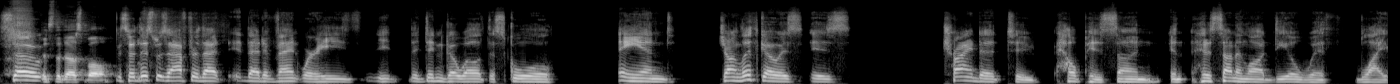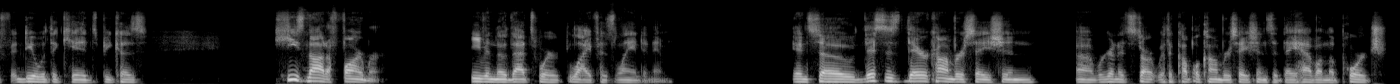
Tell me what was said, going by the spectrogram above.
So, it's the Dust Bowl. so this was after that that event where he's he it didn't go well at the school, and John Lithgow is is trying to to help his son and his son-in-law deal with life and deal with the kids because he's not a farmer, even though that's where life has landed him. And so this is their conversation. Uh, we're going to start with a couple conversations that they have on the porch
